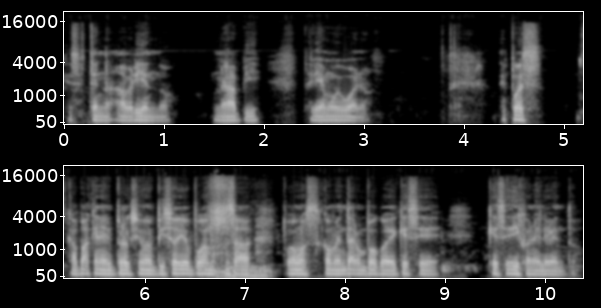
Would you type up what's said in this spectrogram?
que se estén abriendo una API, estaría muy bueno. Después, capaz que en el próximo episodio podemos, podemos comentar un poco de qué se, qué se dijo en el evento.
